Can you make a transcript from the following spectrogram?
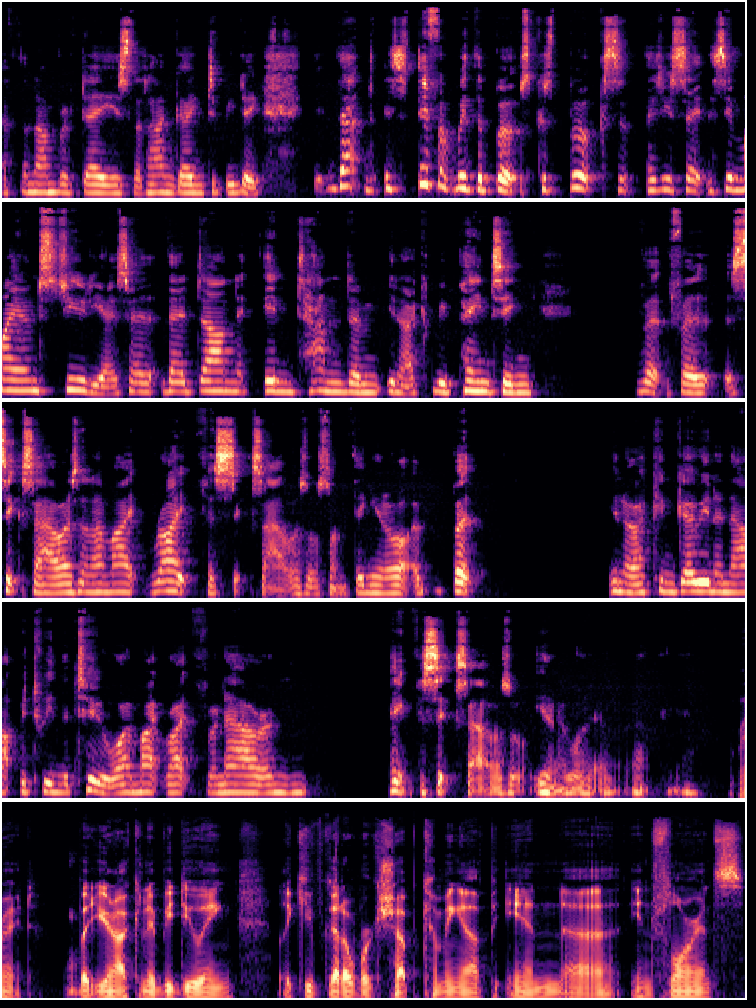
of the number of days that I'm going to be doing. That it's different with the books because books, as you say, it's in my own studio, so they're done in tandem. You know, I can be painting for, for six hours and I might write for six hours or something. You know, but you know, I can go in and out between the two. I might write for an hour and paint for six hours or you know whatever. Yeah. Right, yeah. but you're not going to be doing like you've got a workshop coming up in uh, in Florence.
